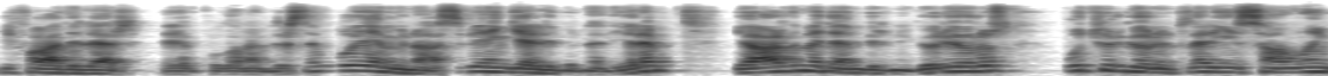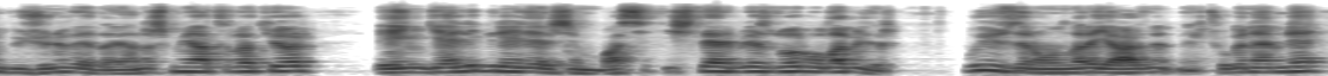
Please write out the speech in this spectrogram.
ifadeler e, kullanabilirsin. Bu en münasip engelli birine diyelim. Yardım eden birini görüyoruz. Bu tür görüntüler insanlığın gücünü ve dayanışmayı hatırlatıyor. Engelli bireyler için basit işler bile zor olabilir. Bu yüzden onlara yardım etmek çok önemli.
